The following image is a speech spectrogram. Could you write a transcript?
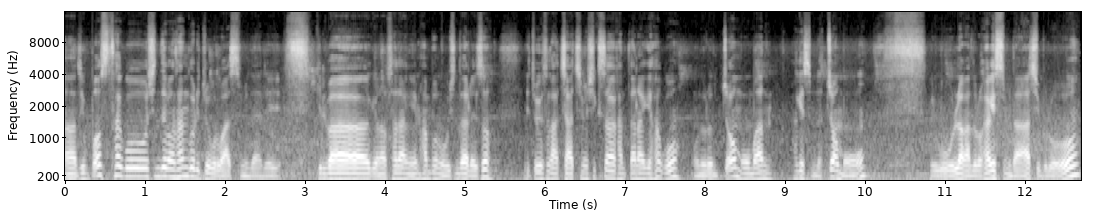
아, 지금 버스 타고 신대방 상거리 쪽으로 왔습니다. 이제 길박 연합 사장님 한 분 오신다 그래서 이쪽에서 같이 아침에 식사 간단하게 하고 오늘은 점 5만 하겠습니다. 점 5. 그리고 올라가도록 하겠습니다. 집으로.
